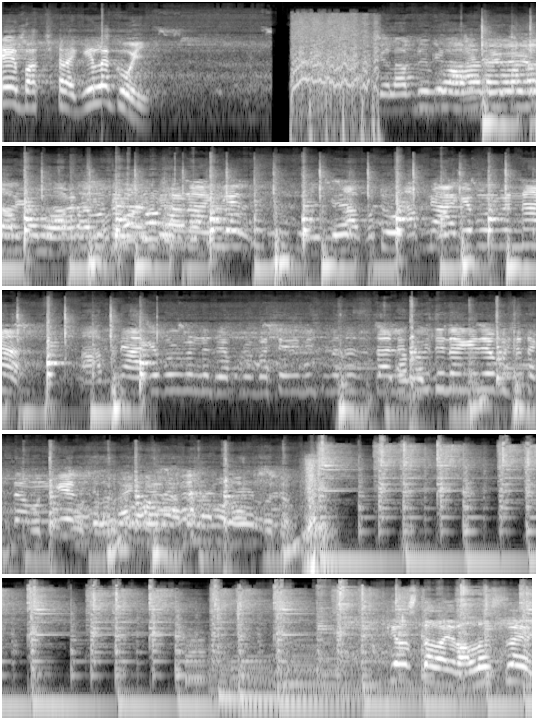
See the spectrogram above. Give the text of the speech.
এ বাচ্চারা গেলা কই? আপনি আগে বলবেন না আপনি আগে বলবেন না যে আপনার বাসায় ইলিশ মাছ আছে তাহলে দুই দিন আগে যা বসে থাকতাম কি অবস্থা ভাই ভালো আছেন?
